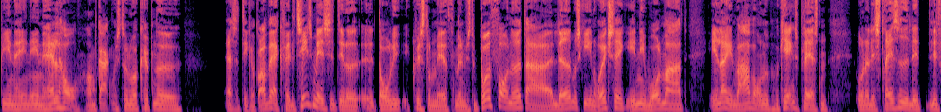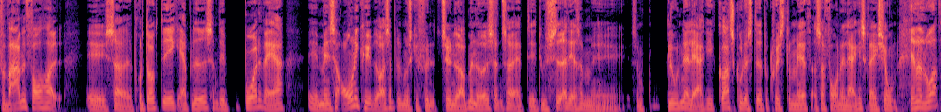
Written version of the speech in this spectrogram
blive en, en, en halvhård omgang, hvis du nu har købt noget... Altså, det kan godt være kvalitetsmæssigt, det er noget øh, dårligt crystal meth, men hvis du både får noget, der er lavet måske i en rygsæk inde i Walmart, eller i en varevogn ude på parkeringspladsen, under lidt stressede, lidt, lidt for varme forhold, øh, så produktet ikke er blevet, som det burde være, øh, men så oven i købet også er blevet måske tyndet op med noget, sådan så at øh, du sidder der som, øh, som glutenallergiker, godt skudt afsted på crystal meth, og så får en allergisk reaktion. Det er noget lort.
